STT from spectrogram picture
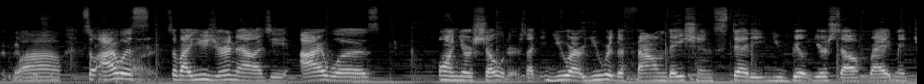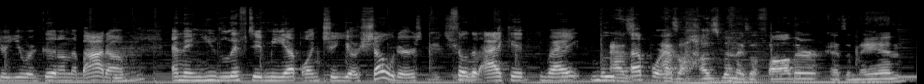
that that Wow. person. So I was. provide. So if I use your analogy, I was on your shoulders. Like you are. You were the foundation, steady. You built yourself, right? Make sure you were good on the bottom, Mhm. and then you lifted me up onto your shoulders Make so that I could right move as, upward. as a husband, as a father, as a man,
